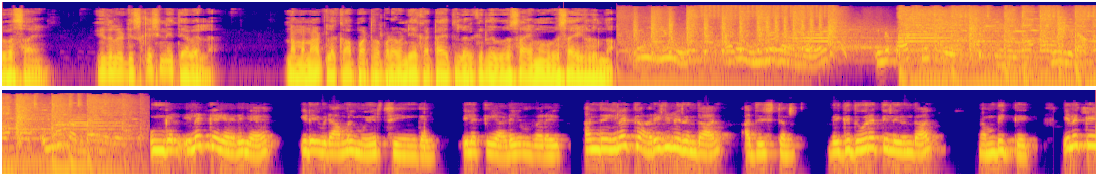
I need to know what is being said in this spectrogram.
விவசாயம். இதில் டிஸ்கஷனே தேவையில்லை. நம்ம நாட்டில் காப்பாற்றப்பட வேண்டிய கட்டாயத்தில் இருக்கிறது விவசாயமும் விவசாயிகளும் தான். உங்கள் இலக்கை அடைய இடைவிடாமல் முயற்சியுங்கள் இலக்கை அடையும் வரை அந்த இலக்கு அருகில் இருந்தால் அதிர்ஷ்டம். வெகு தூரத்தில் இருந்தால் நம்பிக்கை. இலக்கை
